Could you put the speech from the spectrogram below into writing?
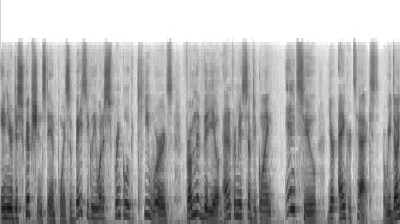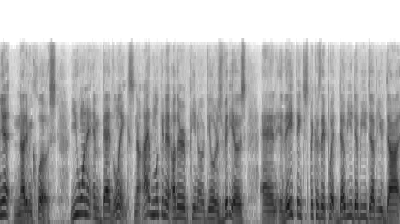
in your description standpoint. So basically, you want to sprinkle the keywords from the video and from your subject line into your anchor text. Are we done yet? Not even close. You want to embed links. Now, I'm looking at other Pinot dealers' videos, and they think just because they put www.blah,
